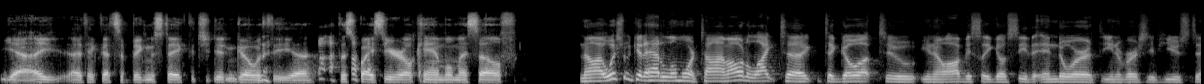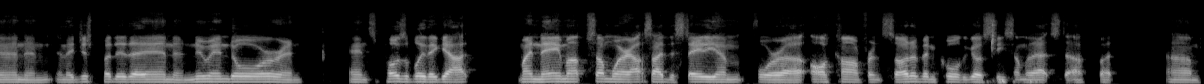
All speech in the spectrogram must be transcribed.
Yeah, I, I think that's a big mistake that you didn't go with the uh, the spicy Earl Campbell myself. No, I wish we could have had a little more time. I would have liked to to go up to, you know, obviously go see the indoor at the University of Houston and, and they just put it in a new indoor and and supposedly they got my name up somewhere outside the stadium for uh, all conference. So it'd have been cool to go see some of that stuff. But um,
